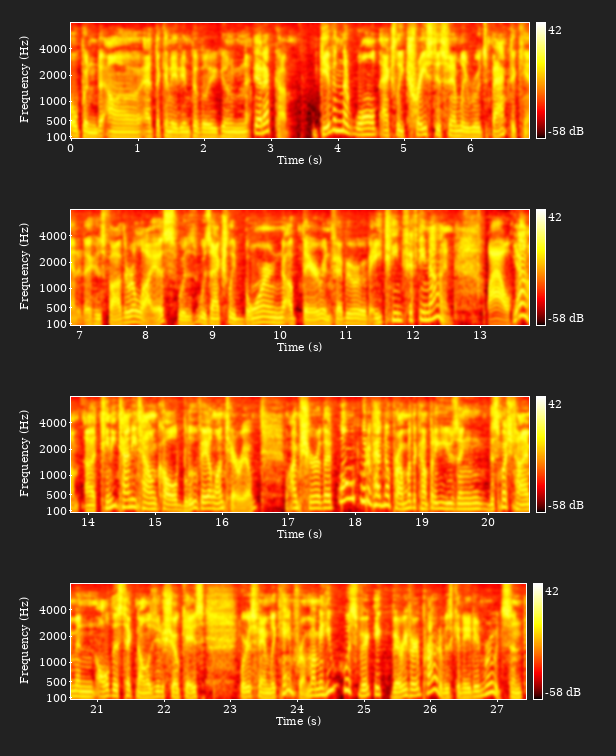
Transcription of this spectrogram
opened uh, at the Canadian Pavilion at Epcot given that Walt actually traced his family roots back to Canada, his father Elias was was actually born up there in February of 1859. Wow. Yeah, a teeny tiny town called Blue Vale, Ontario. I'm sure that Walt would have had no problem with the company using this much time and all this technology to showcase where his family came from. I mean, he was very, very, very proud of his Canadian roots, and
